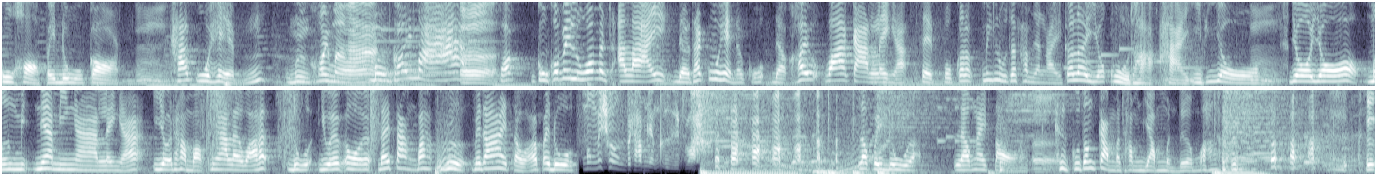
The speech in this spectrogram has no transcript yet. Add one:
กูขอไปดูก่อน อืมถ้ากูเห็นมึงค่อยมา มึงค่อยมา เออ เพราะกูก็ไม่รู้ว่ามันอะไร เดี๋ยวถ้ากูเห็นอะกูเดี๋ยวค่อยว่ากันอะไรเงี้ยเสร็จปุ๊บก็ไม่รู้จะทำยังไง ก็เลยยกหูถาหายอีพี่โย อืม โยโยมึงมีเนี่ยมีงานอะไรเงี้ยอีโยถามบอกงานอะไรวะดู UFO ได้ตังค์ปะเออไม่ได้แต่ว่าไปดูมึงไม่ชวนไปทำอย่างอื่นวะ เราไปดูอะ แล้วไงต่อ เออ คือกูต้องกลับมาทำยำเหมือนเดิมบ้าง คือ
